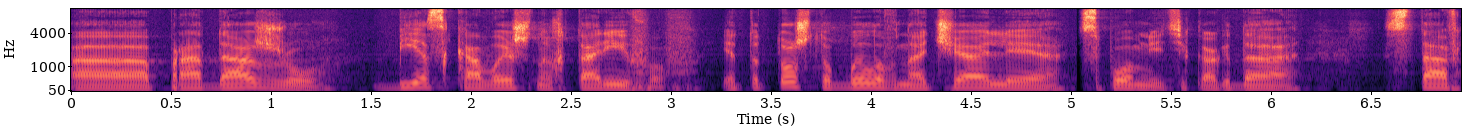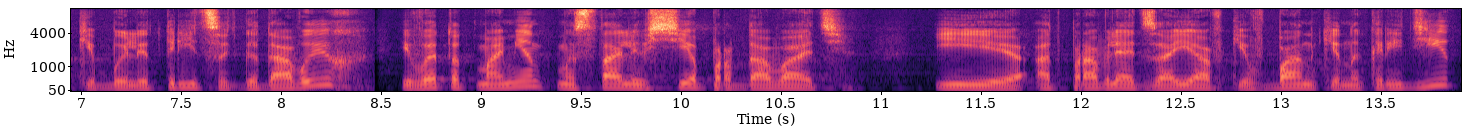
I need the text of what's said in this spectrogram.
продажу без КВшных тарифов. Это то, что было в начале, вспомните, когда ставки были 30 годовых, и в этот момент мы стали все продавать и отправлять заявки в банки на кредит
